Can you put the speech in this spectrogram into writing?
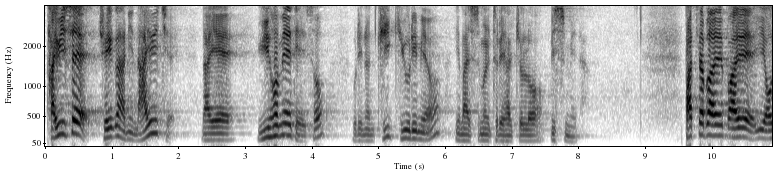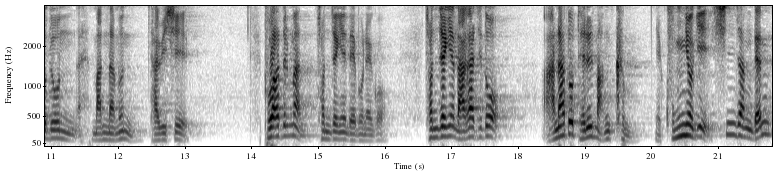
다윗의 죄가 아닌 나의 죄, 나의 위험에 대해서 우리는 귀 기울이며 이 말씀을 들어야 할 줄로 믿습니다. 바세바의 이 어두운 만남은 다윗이 부하들만 전쟁에 내보내고 전쟁에 나가지도 않아도 될 만큼 국력이 신장된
